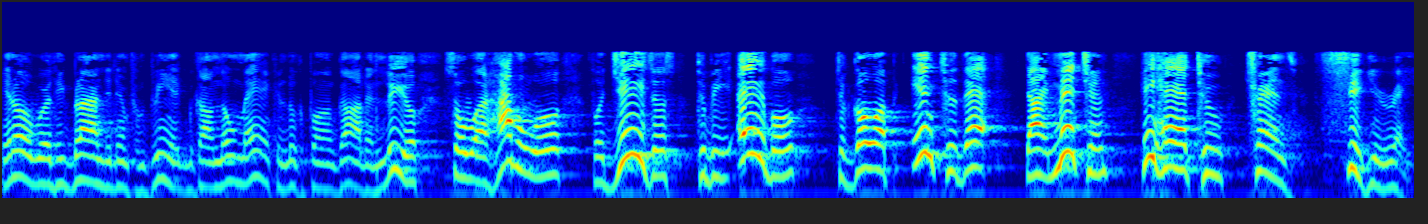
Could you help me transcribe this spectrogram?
In other words, He blinded them from being because no man can look upon God and live. So what happened was for Jesus to be able to go up into that dimension, He had to transfigurate.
